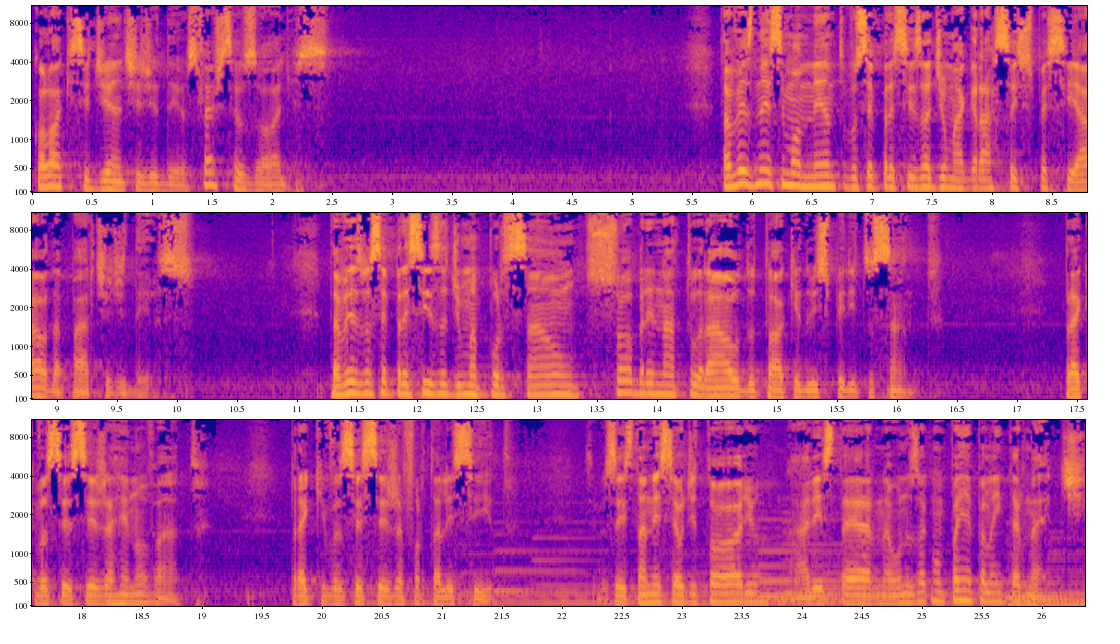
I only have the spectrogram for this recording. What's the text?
Coloque-se diante de Deus, feche seus olhos. Talvez nesse momento você precisa de uma graça especial da parte de Deus. Talvez você precisa de uma porção sobrenatural do toque do Espírito Santo, para que você seja renovado, para que você seja fortalecido. Você está nesse auditório, na área externa ou nos acompanha pela internet,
